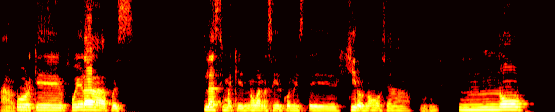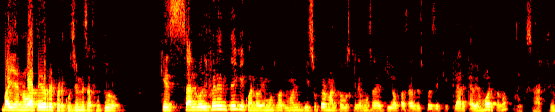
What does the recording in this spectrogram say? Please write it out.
Ah, ok. porque fuera, pues, lástima que no van a seguir con este giro, ¿no? O sea. No, vaya, no va a tener repercusiones a futuro, que es algo diferente que cuando vimos Batman v Superman todos queremos saber qué iba a pasar después de que Clark había muerto, ¿no? Exacto.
